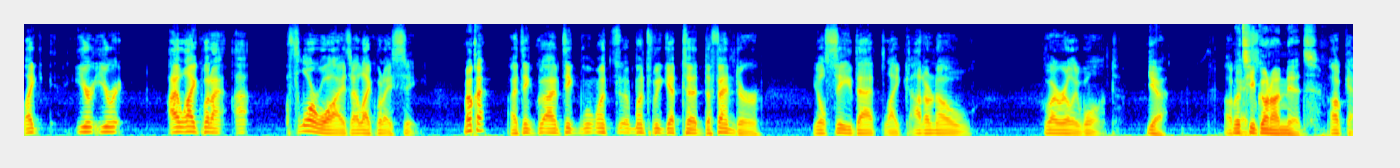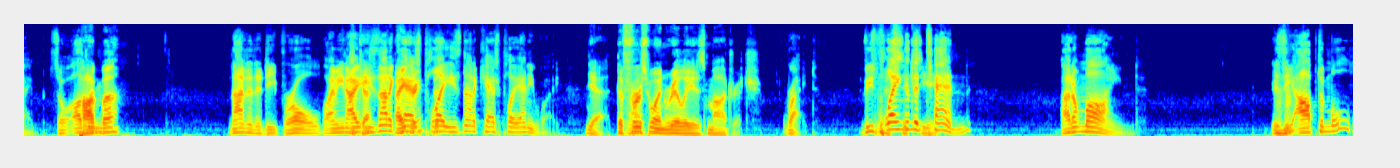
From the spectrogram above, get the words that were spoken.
Like you're you're, I like what I uh, floor wise. I like what I see. Okay. I think I think once once we get to defender, you'll see that like I don't know who I really want. Yeah. Okay, Let's keep going on mids. Okay, so other, Pogba. not in a deep role. I mean, I, he's not a cash play. He's not a cash play anyway. Yeah. The first one really is Modric. Right. If he's playing in the ten, I don't mind. Is he Mm-hmm. optimal?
